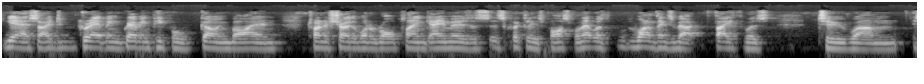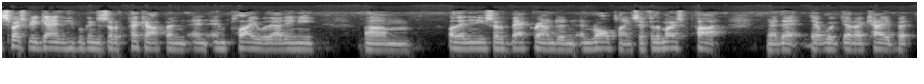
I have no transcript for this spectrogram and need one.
yeah, so I did grabbing grabbing people going by and trying to show them what a role playing game is as, as, quickly as possible. And that was one of the things about Faith was to um, it's supposed to be a game that people can just sort of pick up and, and, and play without any um, without any sort of background and, and role playing. So for the most part, you know that that worked out okay. But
